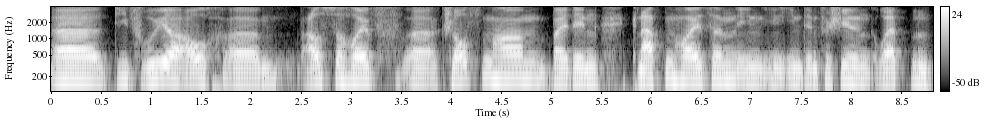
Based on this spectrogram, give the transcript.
äh, die früher auch äh, außerhalb äh, geschlafen haben, bei den Knappenhäusern in, in, in den verschiedenen Orten.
